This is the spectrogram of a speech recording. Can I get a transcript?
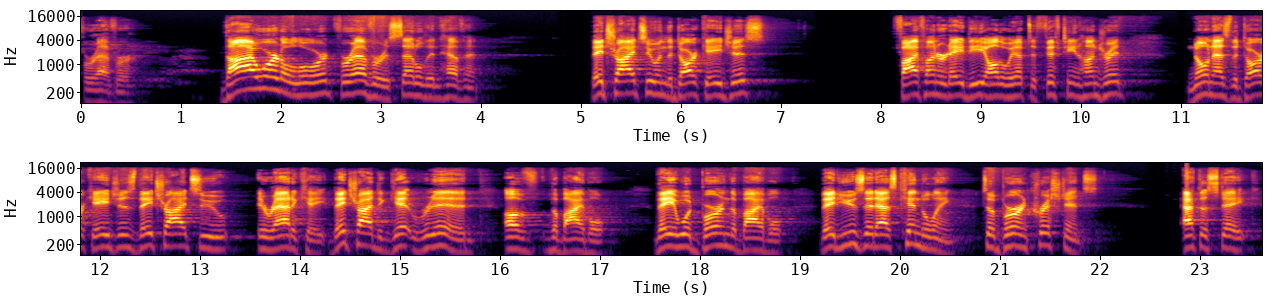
forever. Thy word, O Lord, forever is settled in heaven. They tried to in the Dark Ages, 500 AD all the way up to 1500, known as the Dark Ages, they tried to eradicate, they tried to get rid of the Bible. They would burn the Bible, they'd use it as kindling to burn Christians at the stake.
